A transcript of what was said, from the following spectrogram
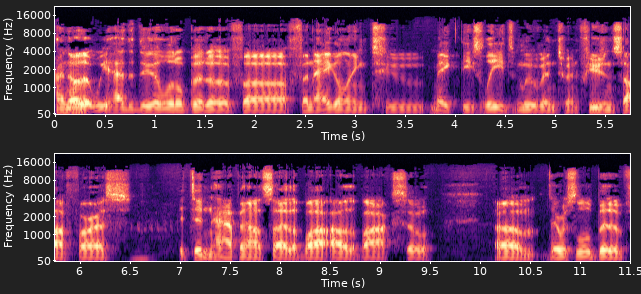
I know that we had to do a little bit of uh, finagling to make these leads move into Infusionsoft for us. It didn't happen outside of the bo- out of the box, so um, there was a little bit of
